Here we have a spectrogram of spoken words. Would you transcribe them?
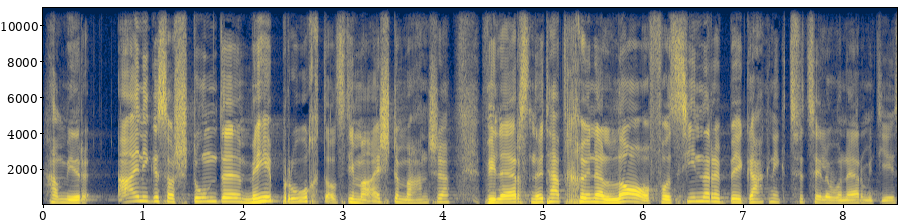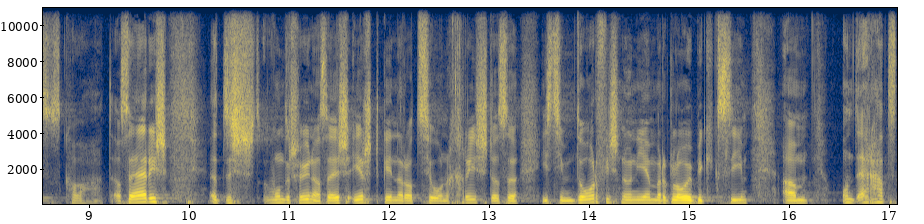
haben wir einiges an Stunden mehr gebraucht als die meisten Menschen, weil er es nicht hat können lassen, von seiner Begegnung zu erzählen, die er mit Jesus hatte. Also er ist, das ist wunderschön, also er ist erste Generation Christ, also in seinem Dorf ist noch niemand gläubig gewesen. Ähm, und er hat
